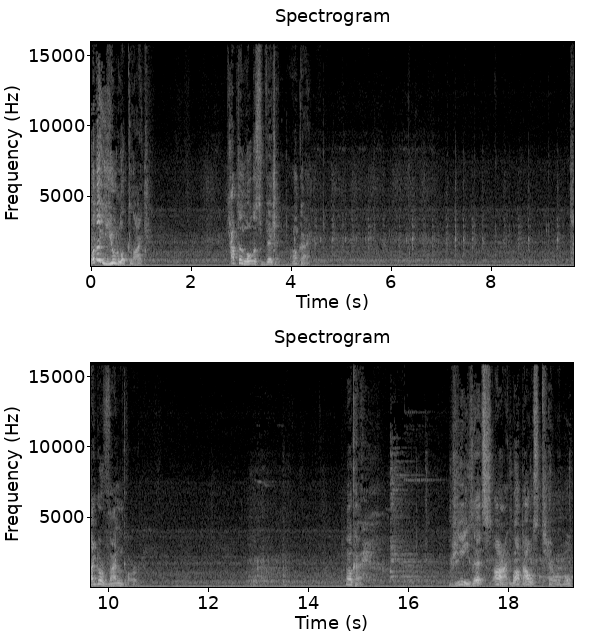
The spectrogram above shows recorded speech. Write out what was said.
What do you look like? Captain Lotus Vision. Okay. Tiger Vanguard. Okay. Jesus. Alright, well, that was terrible.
